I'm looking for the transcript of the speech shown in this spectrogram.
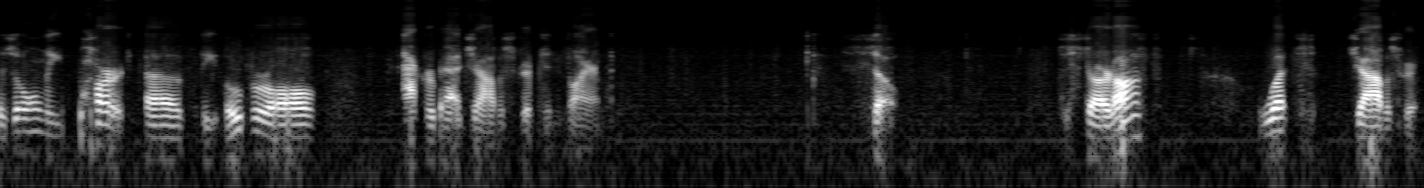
is only part of the overall Acrobat JavaScript environment. So, to start off, what's JavaScript?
